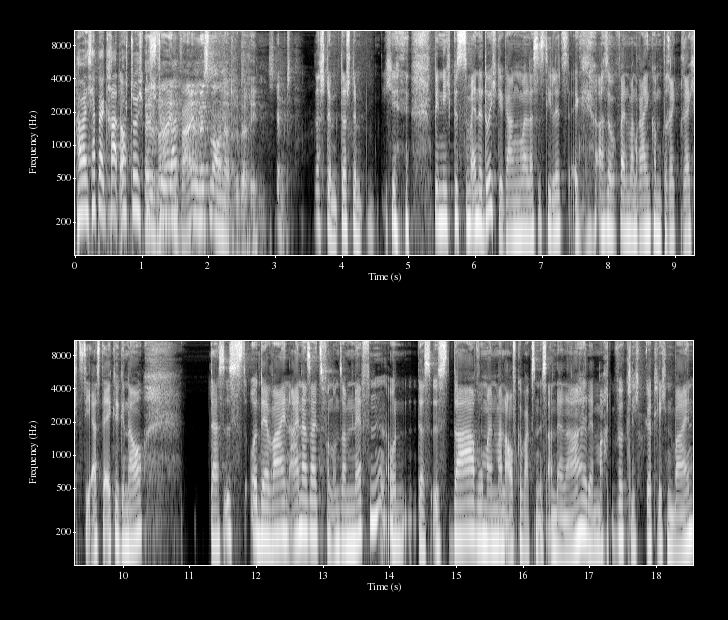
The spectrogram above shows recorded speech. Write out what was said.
Aber ich habe ja gerade auch Äh, durchgestöbert. Wein, Wein müssen wir auch noch drüber reden. Stimmt. Das stimmt, das stimmt. Ich bin nicht bis zum Ende durchgegangen, weil das ist die letzte Ecke. Also wenn man reinkommt, direkt rechts, die erste Ecke genau. Das ist der Wein einerseits von unserem Neffen und das ist da, wo mein Mann aufgewachsen ist, an der Nahe. Der macht wirklich göttlichen Wein.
